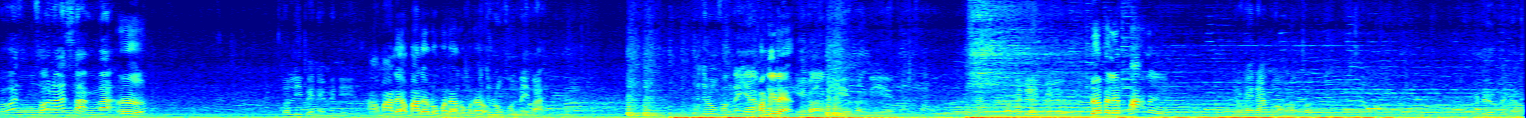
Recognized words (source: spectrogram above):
เพราะว่าซอร้านสั่งว่ะเออต้นรีบไปไหนไม่หนีอ่ามาแล้วมาแล้วลงมาแล้วลงมามัแล้นวจะลงฝั่งไหนวะมันจะลงฝั่งไหนอะฝั่งนี้แหละนี่ฝั่งนี้ฝั่งนี้แล้วก็ เดินไปเลยเดินไปเลยปะเลย เดี๋ยวให้นางลงมาก่อนก็เดินไปดับ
